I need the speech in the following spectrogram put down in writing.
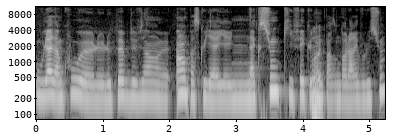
où là, d'un coup, euh, le, peuple devient euh, un parce qu'il y, a une action qui fait que, par exemple, dans la Révolution.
